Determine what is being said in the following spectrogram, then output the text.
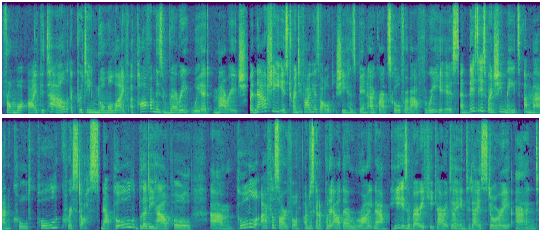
from what I could tell, a pretty normal life, apart from this very weird marriage. But now she is 25 years old. She has been at grad school for about three years. And this is when she meets a man called Paul Christos. Now, Paul, bloody hell, Paul. Um, Paul, I feel sorry for. I'm just going to put it out there right now. He is a very key character in today's story and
